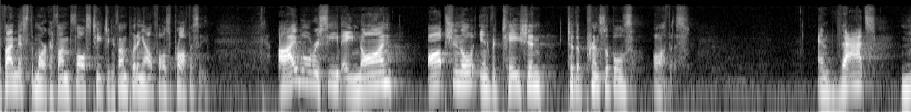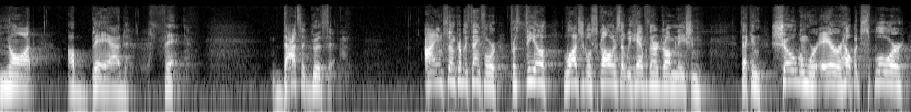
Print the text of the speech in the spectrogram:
If I miss the mark, if I'm false teaching, if I'm putting out false prophecy, I will receive a non optional invitation to the principal's office. And that's not a bad thing. That's a good thing. I am so incredibly thankful for, for theological scholars that we have within our denomination that can show when we're err or help explore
